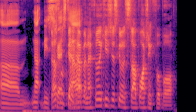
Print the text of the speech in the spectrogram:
um, not be stressed That's what's gonna out. happen. I feel like he's just gonna stop watching football.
